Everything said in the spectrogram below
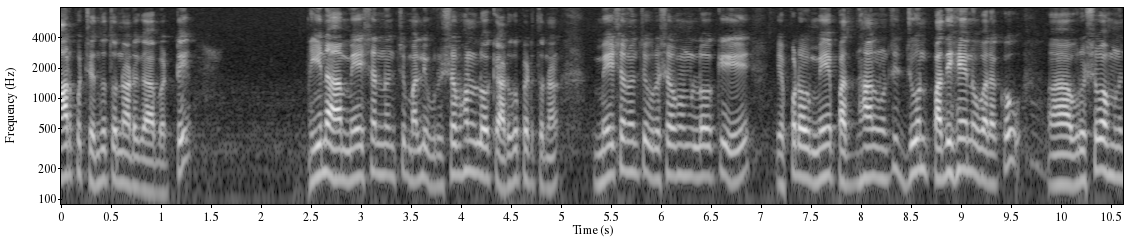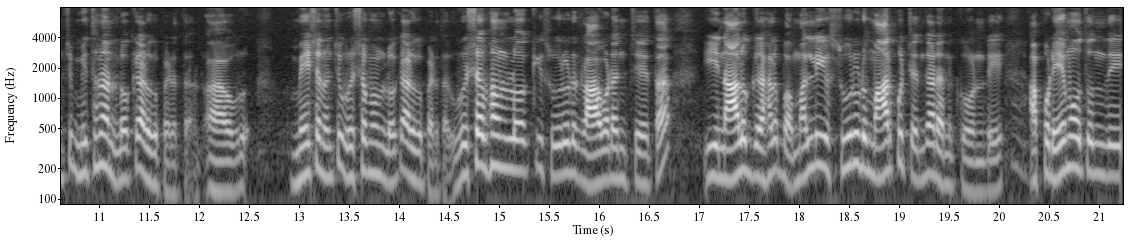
మార్పు చెందుతున్నాడు కాబట్టి ఈయన మేషం నుంచి మళ్ళీ వృషభంలోకి అడుగు పెడుతున్నాడు. మేషం నుంచి వృషభంలోకి ఎప్పుడో మే పద్నాలుగు నుంచి జూన్ పదిహేను వరకు వృషభం నుంచి మిథునంలోకి అడుగు పెడతాడు. మేషం నుంచి వృషభంలోకి అడుగు పెడతారు వృషభంలోకి సూర్యుడు రావడం చేత ఈ నాలుగు గ్రహాలు మళ్ళీ సూర్యుడు మార్పు చెందాడు అనుకోండి అప్పుడు ఏమవుతుంది?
